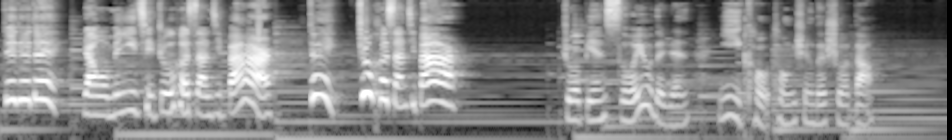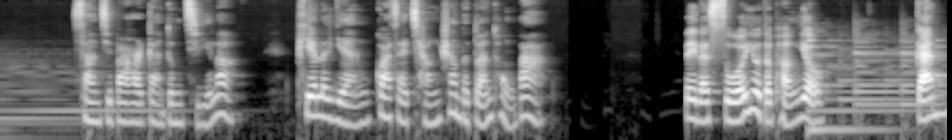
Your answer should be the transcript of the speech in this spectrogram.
对对对，让我们一起祝贺桑吉巴尔！对，祝贺桑吉巴尔！桌边所有的人异口同声的说道。桑吉巴尔感动极了，瞥了眼挂在墙上的短筒袜。为了所有的朋友，干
